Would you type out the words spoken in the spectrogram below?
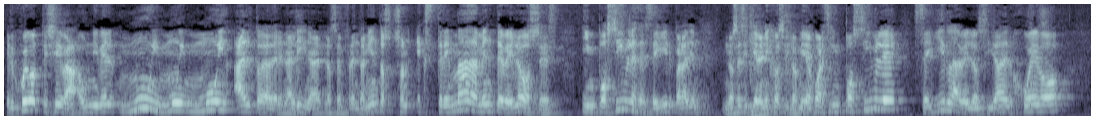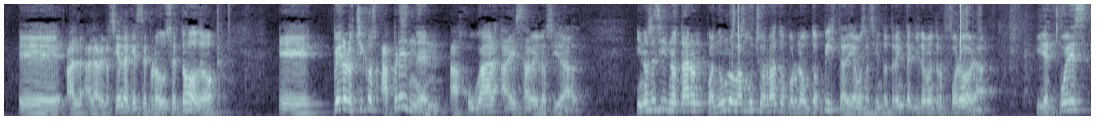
el juego te lleva a un nivel muy, muy, muy alto de adrenalina. Los enfrentamientos son extremadamente veloces, imposibles de seguir para alguien. No sé si tienen hijos y los miran jugar. Es imposible seguir la velocidad del juego eh, a, la, velocidad en la que se produce todo. Eh, pero los chicos aprenden a jugar a esa velocidad. Y no sé si notaron, cuando uno va mucho rato por una autopista, digamos a 130 kilómetros por hora, y después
